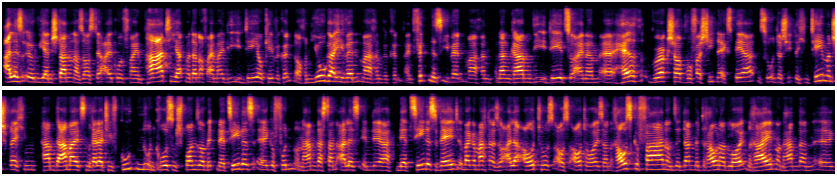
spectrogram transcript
alles irgendwie entstanden. Also aus der alkoholfreien Party hatten wir dann auf einmal die Idee, okay, wir könnten auch ein Yoga-Event machen, wir könnten ein Fitness-Event machen. Und dann kam die Idee zu einem äh, Health-Workshop, wo verschiedene Experten zu unterschiedlichen Themen sprechen, haben damals einen relativ guten und großen Sponsor mit Mercedes äh, gefunden und haben das dann alles in der Mercedes-Welt immer gemacht. Also alle Autos aus Autohäusern rausgefahren und sind dann mit 300 Leuten rein und haben dann äh,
